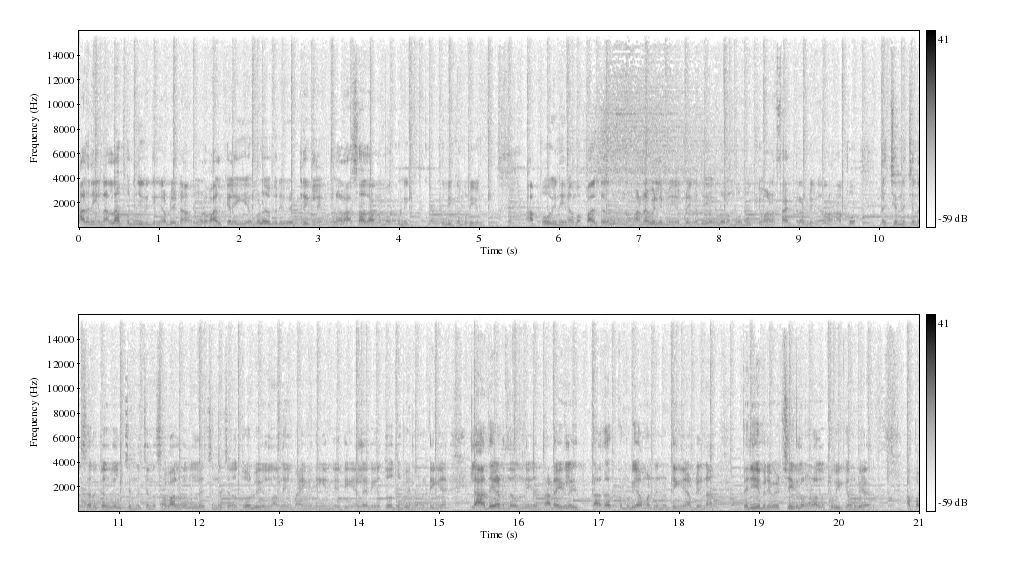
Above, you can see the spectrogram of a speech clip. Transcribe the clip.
அதை நீங்கள் நல்லா புரிஞ்சுக்கிட்டீங்க அப்படின்னா உங்களோட வாழ்க்கையில் எவ்வளோ பெரிய வெற்றிகளையும் உங்களால் அசாதாரணமாக குடி குவிக்க முடியும். அப்போது இன்றைக்கி நம்ம பார்க்குறது இந்த மன வலிமை அப்படிங்கிறது எவ்வளோ ரொம்ப முக்கியமான ஃபேக்டர் அப்படிங்கிறது. அப்போது இந்த சின்ன சின்ன சர்க்கிள்கள் சின்ன சின்ன சவால்கள் இல்லை சின்ன சின்ன தோல்விகள்லாம் நீங்கள் மயங்கி நீங்கள் நின்றுட்டீங்க இல்லை நீங்கள் தோற்று போய் நின்றுட்டீங்க இல்லை அதே இடத்துல வந்து நீங்கள் தடைகளை தகர்க்க முடியாமல் நின்றுட்டீங்க அப்படின்னா பெரிய பெரிய வெற்றிகளை உங்களால் குவிக்க முடியாது. அப்போ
